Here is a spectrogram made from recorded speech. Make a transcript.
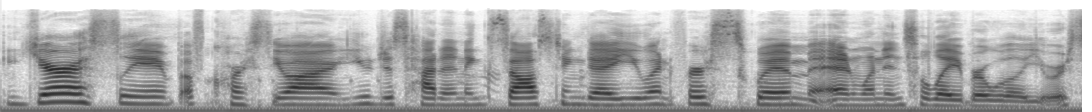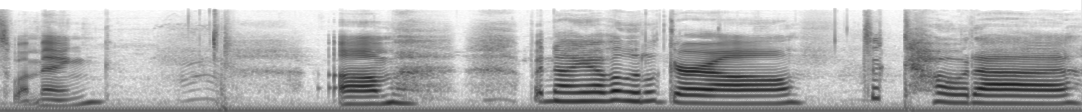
you're asleep. Of course you are. You just had an exhausting day. You went for a swim and went into labor while you were swimming. Um, but now you have a little girl. Dakota.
